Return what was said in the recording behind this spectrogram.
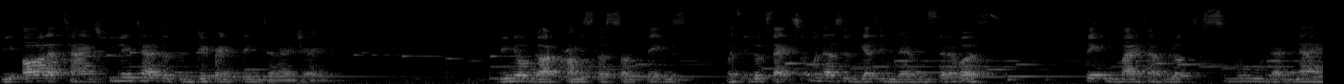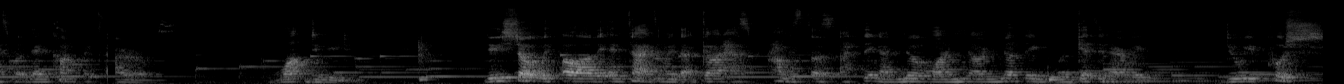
We all at times feel entitled to different things in our journey. We know God promised us some things, but it looks like someone else is getting them instead of us. Things might have looked smooth and nice, but then conflict arose. What do we do? Do we shout with all the entitlement that God has promised us a thing and no one nor nothing will get in our way? Do we push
